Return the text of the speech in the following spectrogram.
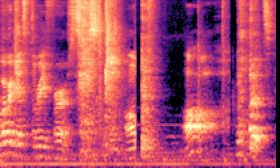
Alright, whoever gets three first. Oh. oh. what?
